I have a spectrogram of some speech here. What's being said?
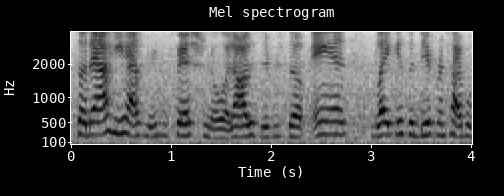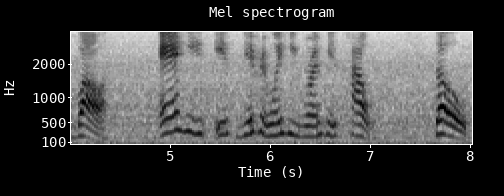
So now he has to be professional and all this different stuff. And Blake is a different type of boss and he it's different when he run his house. So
